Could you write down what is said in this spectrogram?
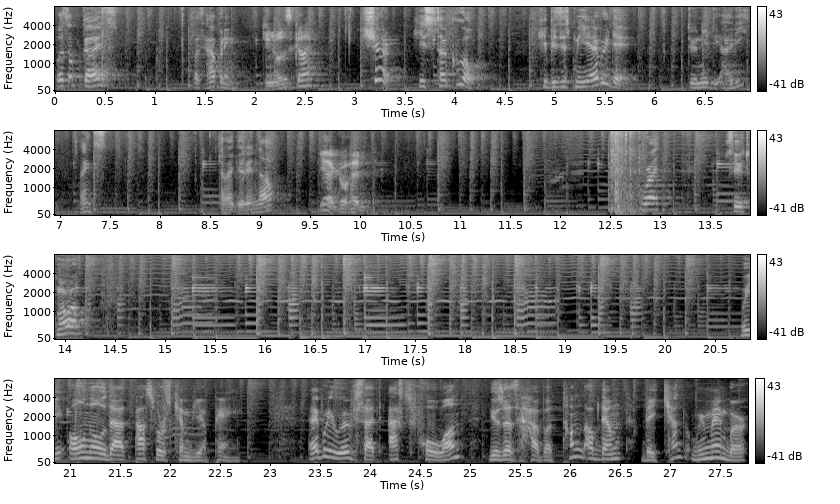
What's up guys? What's happening? Do you know this guy? Sure, he's Takuo. He visits me every day. Do you need the ID? Thanks. Can I get in now? Yeah, go ahead. Alright, see you tomorrow. We all know that passwords can be a pain. Every website asks for one, users have a ton of them they can't remember,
